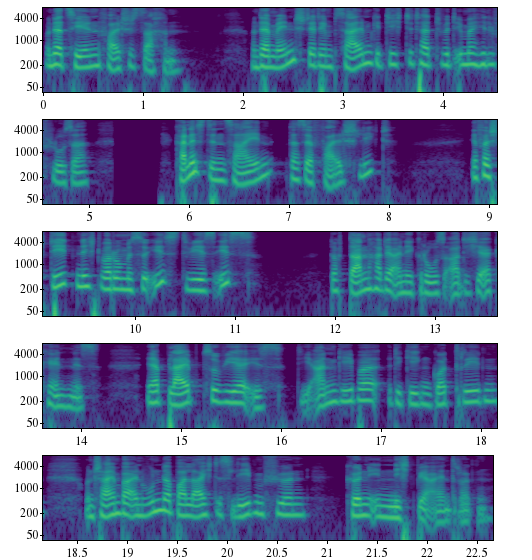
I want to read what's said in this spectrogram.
und erzählen falsche Sachen und der Mensch, der den Psalm gedichtet hat, wird immer hilfloser. Kann es denn sein, dass er falsch liegt? Er versteht nicht, warum es so ist, wie es ist. Doch dann hat er eine großartige Erkenntnis. Er bleibt so, wie er ist. Die Angeber, die gegen Gott reden und scheinbar ein wunderbar leichtes Leben führen, können ihn nicht beeindrucken.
